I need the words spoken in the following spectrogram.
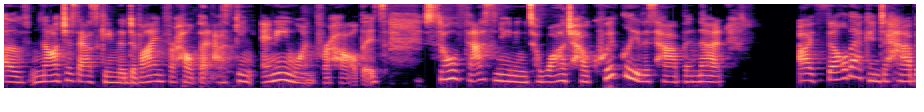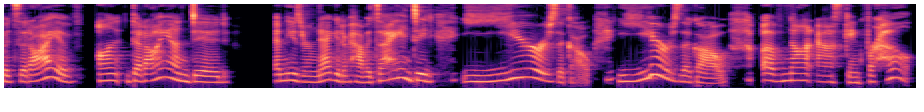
of not just asking the divine for help, but asking anyone for help. It's so fascinating to watch how quickly this happened that I fell back into habits that I have un- that I undid and these are negative habits I did years ago, years ago of not asking for help,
